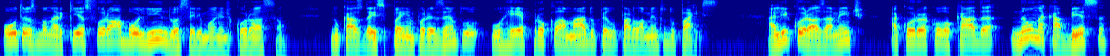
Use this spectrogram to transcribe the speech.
outras monarquias foram abolindo a cerimônia de coroação. No caso da Espanha, por exemplo, o rei é proclamado pelo parlamento do país. Ali, curiosamente, a coroa é colocada não na cabeça,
